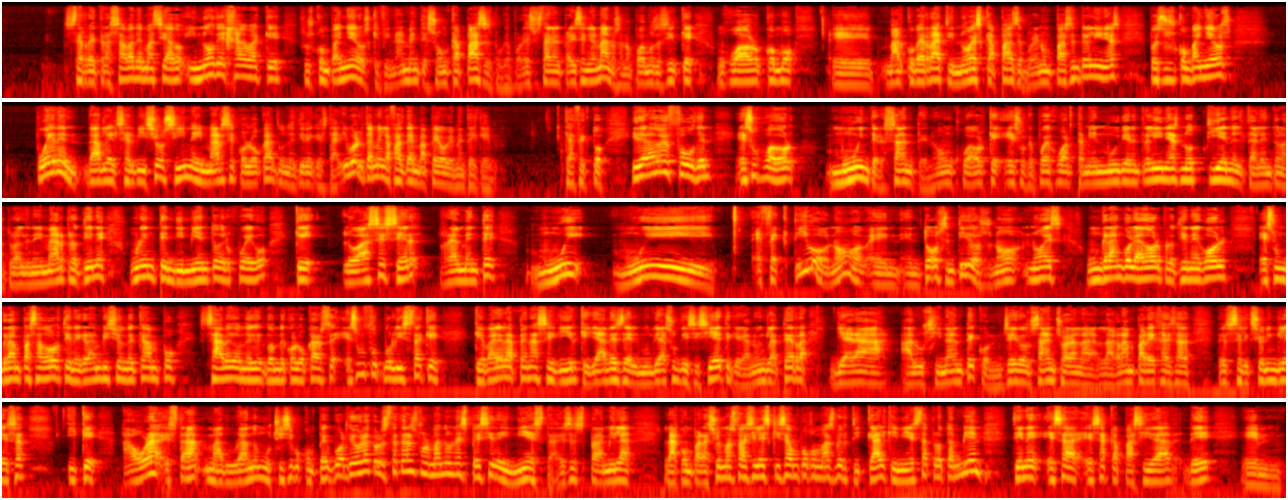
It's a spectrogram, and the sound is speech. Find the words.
se retrasaba demasiado y no dejaba que sus compañeros, que finalmente son capaces, porque por eso están en el país en hermano, o sea, no podemos decir que un jugador como eh, Marco Berratti no es capaz de poner un pase entre líneas, pues sus compañeros pueden darle el servicio si Neymar se coloca donde tiene que estar. Y bueno, también la falta de Mbappé, obviamente, que, que afectó. Y del lado de Foden, es un jugador muy interesante, ¿no? Un jugador que eso, que puede jugar también muy bien entre líneas, no tiene el talento natural de Neymar, pero tiene un entendimiento del juego que lo hace ser realmente muy, muy efectivo, ¿no? En, todos sentidos. No, no es un gran goleador, pero tiene gol. Es un gran pasador, tiene gran visión de campo, sabe dónde, dónde colocarse. Es un futbolista que, que vale la pena seguir, que ya desde el Mundial Sub-17, que ganó Inglaterra, ya era alucinante. Con Jadon Sancho, era la, la gran pareja de esa, de selección inglesa y que ahora está madurando muchísimo con Pep Guardiola, que lo está transformando en una especie de Iniesta. Esa es para mí la, la comparación más fácil. Es quizá un poco más vertical que Iniesta, pero también tiene esa, esa capacidad de em,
